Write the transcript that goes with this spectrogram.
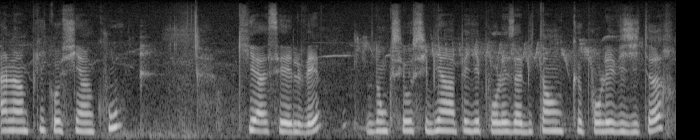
elle implique aussi un coût qui est assez élevé. Donc c'est aussi bien à payer pour les habitants que pour les visiteurs.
